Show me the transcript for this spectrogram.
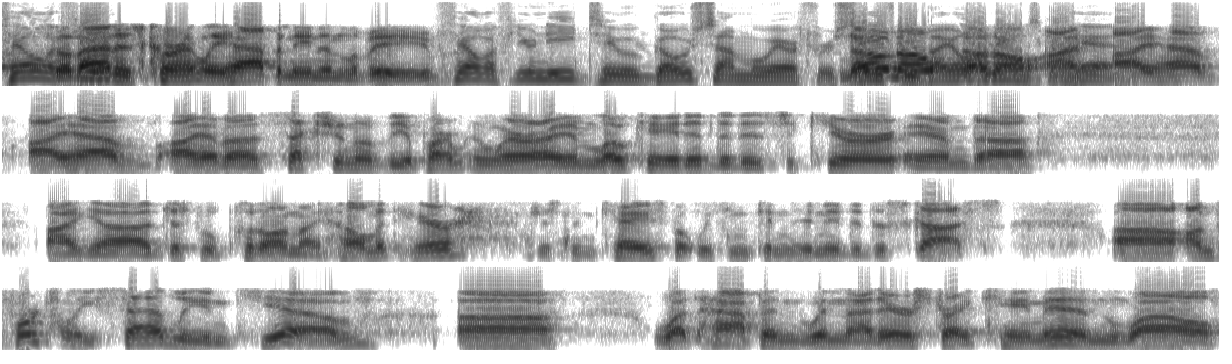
Phil, so that you, is currently happening in Lviv. Phil, if you need to go somewhere for safety, no, no, by all no, means, no. go I, ahead. I have, I have, I have a section of the apartment where I am located that is secure, and uh, I uh, just will put on my helmet here just in case, but we can continue to discuss. Uh, unfortunately, sadly, in Kiev, uh, what happened when that airstrike came in while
